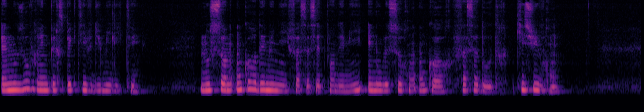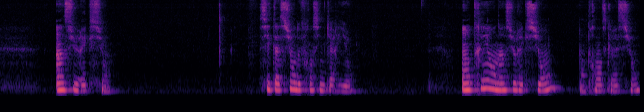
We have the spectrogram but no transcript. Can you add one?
Elle nous ouvre à une perspective d'humilité. Nous sommes encore démunis face à cette pandémie et nous le serons encore face à d'autres qui suivront. Insurrection. Citation de Francine Cario. Entrer en insurrection, en transgression,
